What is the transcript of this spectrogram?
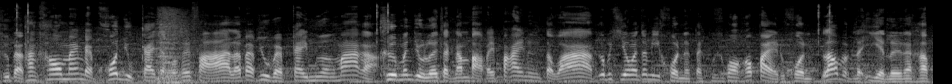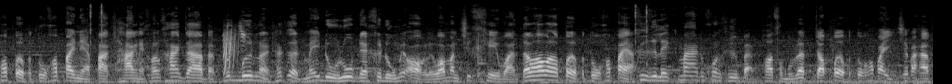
คือแบบทางเข้าแม่งแบบโคตรอยู่ไกลจากรถไฟฟ้า แล้วแบบอยู่แบบไกลเมืองมากอะ คือมันอยู่เลยจากนำบะไปป้ายนึง แต่ว่าก็ไม่คิดว่ามันจะมีคนนะแต่คือพอเข้าไปทุกคนเล่าแบบละเอียดเลยนะครับ พอเปิดประตูเข้าไปเนี่ยปากทางเนี่ยค่อนข้างจะแบบมืดๆหน่อย ถ้าเกิดไม่ดูรูปเนี่ยคือดูไม่ออกเลยว่ามันชื่อ K1 แล้วพอเราเปิดประตูเข้าไปอะคือเล็กมากทุกคนคือแบบพอสมมติแบบจ็อบเปิดประตูเข้าไปใช่ไหมครับ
